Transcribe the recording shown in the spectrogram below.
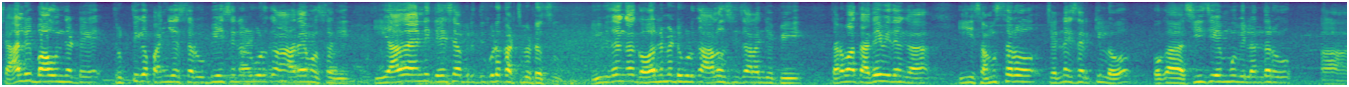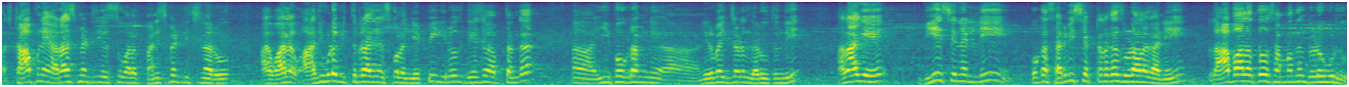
శాలరీ బాగుందంటే తృప్తిగా పనిచేస్తారు. బిఎస్ఎన్ఎల్ కూడా ఆదాయం వస్తుంది. ఈ ఆదాయాన్ని దేశాభివృద్ధి కూడా ఖర్చు పెట్టొచ్చు. ఈ విధంగా గవర్నమెంట్ కూడా ఆలోచించాలని చెప్పి తర్వాత అదేవిధంగా ఈ సంస్థలో చెన్నై సర్కిల్లో ఒక సీజీఎం వీళ్ళందరూ స్టాఫ్ని హరాస్మెంట్ చేస్తూ వాళ్ళకి పనిష్మెంట్లు ఇచ్చినారు. వాళ్ళ అది కూడా విత్డ్రా చేసుకోవాలని చెప్పి ఈరోజు దేశవ్యాప్తంగా ఈ ప్రోగ్రామ్ని నిర్వహించడం జరుగుతుంది. అలాగే బిఎస్ఎన్ఎల్ని ఒక సర్వీస్ సెక్టర్గా చూడాలి కానీ లాభాలతో సంబంధం చూడకూడదు.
